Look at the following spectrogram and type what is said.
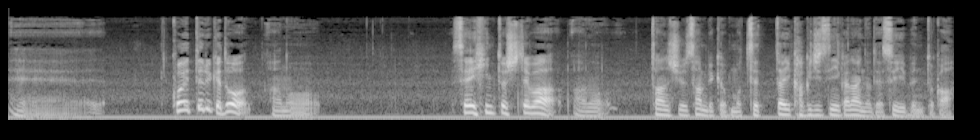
えー、超えてるけどあの製品としてはあの単種300はもう絶対確実にいかないので水分とか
